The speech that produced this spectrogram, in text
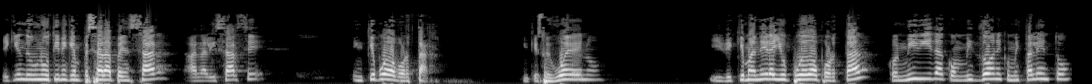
Y aquí donde uno tiene que empezar a pensar, a analizarse en qué puedo aportar, en qué soy bueno y de qué manera yo puedo aportar con mi vida, con mis dones, con mis talentos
